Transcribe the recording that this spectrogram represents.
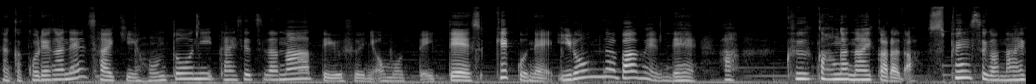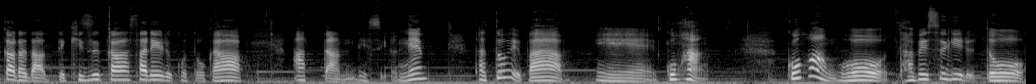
なんかこれがね最近本当に大切だなっていう風に思っていて結構ねいろんな場面であ空間がないからだスペースがないからだって気づかされることがあったんですよね。例えば、えー、ご飯ご飯を食べ過ぎると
